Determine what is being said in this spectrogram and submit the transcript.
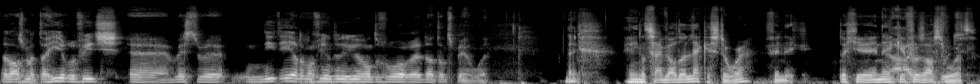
Dat was met Tahirovic. eh wisten we niet eerder dan 24 uur van tevoren dat dat speelde. Dat zijn wel de lekkerste hoor, vind ik. Dat je in één Ja, keer verrast wordt.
